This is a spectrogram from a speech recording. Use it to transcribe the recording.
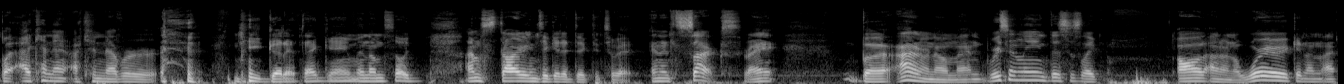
But I can I can never be good at that game and I'm so I'm starting to get addicted to it. And it sucks right? But I don't know man. Recently this is like all I don't know work and I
